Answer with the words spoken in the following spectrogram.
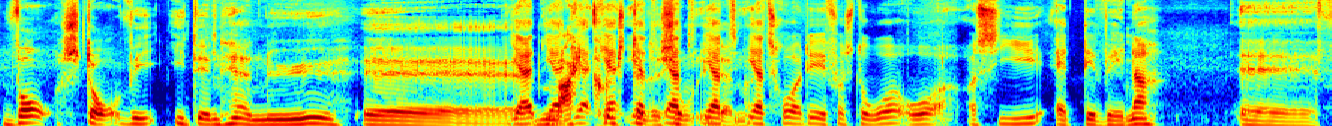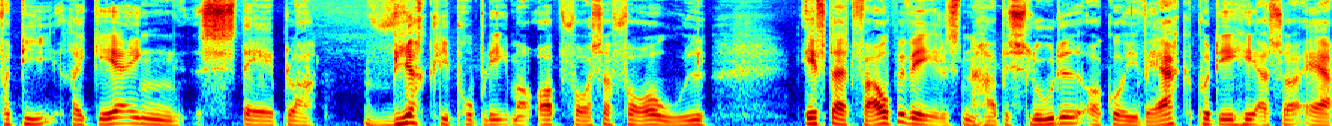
hvor står vi i den her nye øh, ja, ja, magtkonstellation ja, ja, ja, ja, i Danmark? Jeg tror, det er for store ord at sige, at det vender, øh, fordi regeringen stabler virkelig problemer op for sig forude. Efter at fagbevægelsen har besluttet at gå i værk på det her, så er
